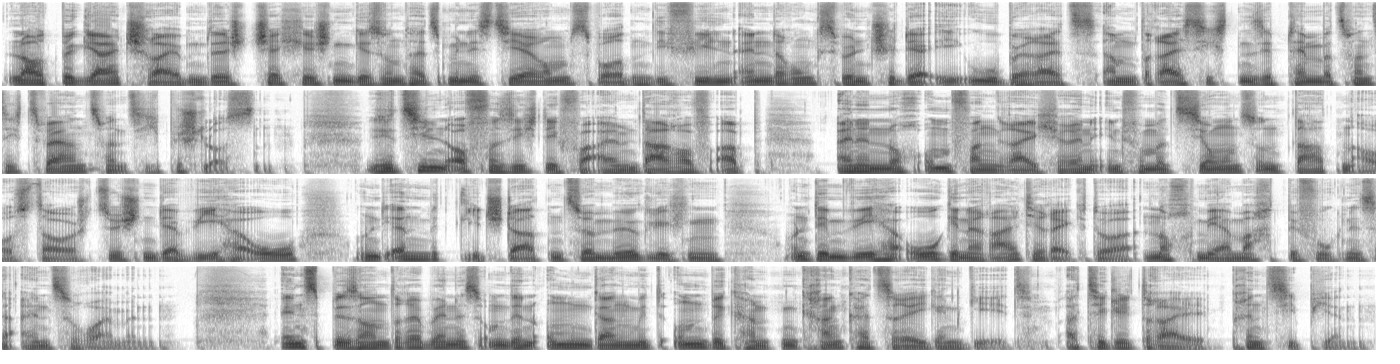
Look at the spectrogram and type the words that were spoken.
Laut Begleitschreiben des tschechischen Gesundheitsministeriums wurden die vielen Änderungswünsche der EU bereits am 30. September 2022 beschlossen. Sie zielen offensichtlich vor allem darauf ab, einen noch umfangreicheren Informations- und Datenaustausch zwischen der WHO und ihren Mitgliedstaaten zu ermöglichen und dem WHO-Generaldirektor noch mehr Machtbefugnisse einzuräumen. Insbesondere wenn es um den Umgang mit unbekannten Krankheitsregeln geht. Artikel 3 Prinzipien.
